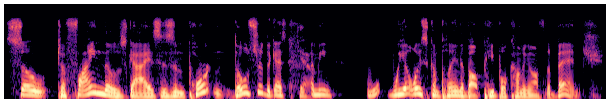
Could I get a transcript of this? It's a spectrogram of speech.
So to find those guys is important. Those are the guys. Yeah. I mean, w- we always complain about people coming off the bench,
